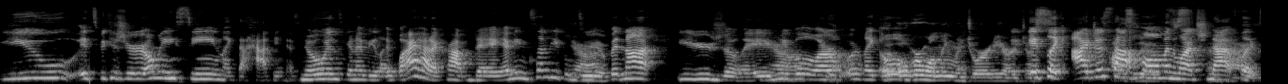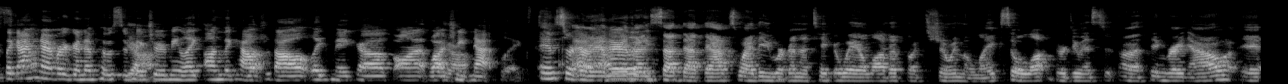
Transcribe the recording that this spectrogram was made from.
you, it's because you're only seeing like the happiness. No one's going to be like, well, I had a crap day. I mean, some people Yeah. do, but not usually. Yeah, People are, yeah. are like, The oh, overwhelming majority are just. it's like I just sat home and watched and Netflix. highs, Like yeah. I'm never gonna post a picture of me like on the couch without like makeup on watching Netflix. Instagram I even like- said that that's why they were to take away a lot of like showing the likes. So a lot they're doing a thing right now. It,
